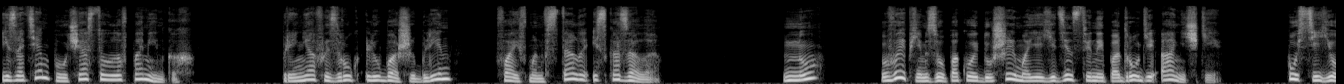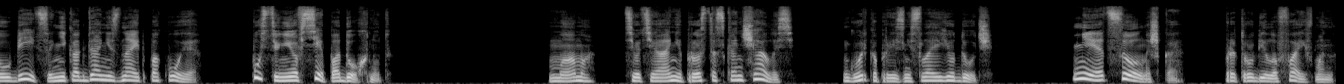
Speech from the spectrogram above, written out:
и затем поучаствовала в поминках. Приняв из рук Любаши блин, Файфман встала и сказала, «Ну, выпьем за упокой души моей единственной подруги Анечки. Пусть ее убийца никогда не знает покоя, пусть у нее все подохнут». «Мама, тетя Аня просто скончалась», — горько произнесла ее дочь. «Нет, солнышко», протрубила Файфман.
